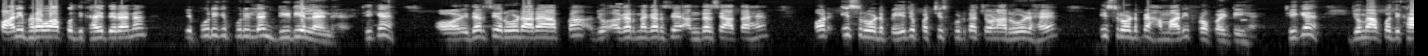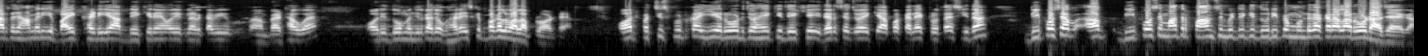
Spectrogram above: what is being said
पानी भरा हुआ आपको दिखाई दे रहा है ना, ये पूरी की पूरी लैंड डीडीए लैंड है, ठीक है? और इधर से रोड आ रहा है आपका, जो अगर नगर से अंदर से आता है, और इस रोड पे, ये जो 25 फुट का चौड़ा रोड है, इस रोड पे हमारी प्रॉपर्टी है, ठीक है? जो मैं आपको दिखा रहा था, जहाँ मेरी ये बाइक खड़ी है, आप देख ही रहे हैं, और एक लड़का भी बैठा हुआ है, और ये दो मंजिल का जो घर है, इसके बगल वाला प्लॉट है। और 25 फुट का ये रोड जो है कि देखिए, इधर से जो है कि आपका कनेक्ट होता है सीधा। डिपो से अब आप डिपो से मात्र 500 मीटर की दूरी पे मुंडका कराला रोड आ जाएगा।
